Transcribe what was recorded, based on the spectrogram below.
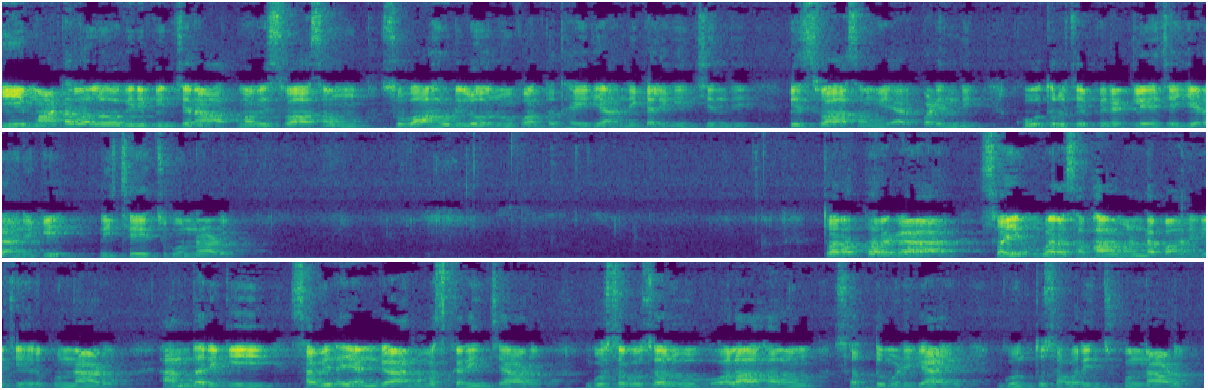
ఈ మాటలలో వినిపించిన ఆత్మవిశ్వాసం సుబాహుడిలోనూ కొంత ధైర్యాన్ని కలిగించింది. విశ్వాసం ఏర్పడింది. కూతురు చెప్పినట్లే చెయ్యడానికి నిశ్చయించుకున్నాడు. త్వర త్వరగా స్వయంవర సభామండపానికి చేరుకున్నాడు. అందరికీ సవినయంగా నమస్కరించాడు. గుసగుసలు కోలాహలం సద్దుమణిగాయి గొంతు సవరించుకున్నాడు.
